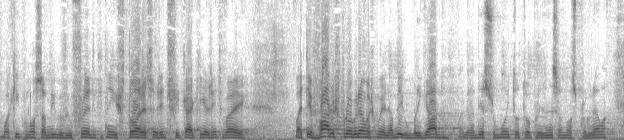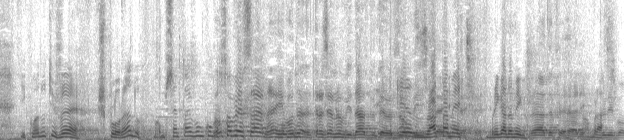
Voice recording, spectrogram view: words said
estamos aqui com o nosso amigo Wilfredo, que tem história. Se a gente ficar aqui, a gente vai, vai ter vários programas com ele. Amigo, obrigado. Agradeço muito a tua presença no nosso programa. E quando estiver explorando, vamos sentar e vamos Vamos conversar. conversar, né? E vou trazer a novidade para os teus ouvintes aí. Exatamente. Obrigado, amigo. Nada, Ferrari. Um abraço. Tudo de bom.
